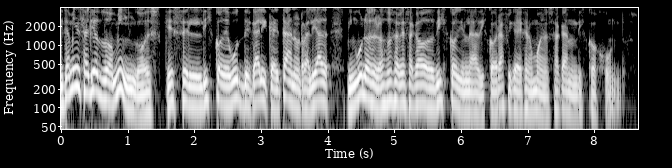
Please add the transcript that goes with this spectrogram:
Y también salió Domingo, es, que es el disco debut de Gali Caetano. En realidad, ninguno de los dos había sacado disco y en la discográfica dijeron, bueno, sacan un disco juntos.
